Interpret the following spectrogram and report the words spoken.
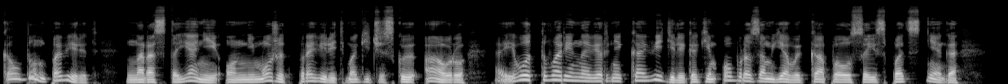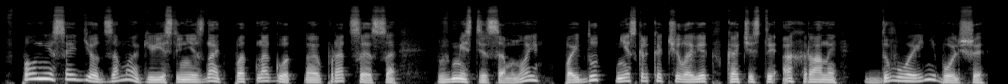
Колдун поверит. На расстоянии он не может проверить магическую ауру, а его твари наверняка видели, каким образом я выкапывался из-под снега. Вполне сойдет за магию, если не знать подноготную процесса. Вместе со мной пойдут несколько человек в качестве охраны, двое, не больше.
